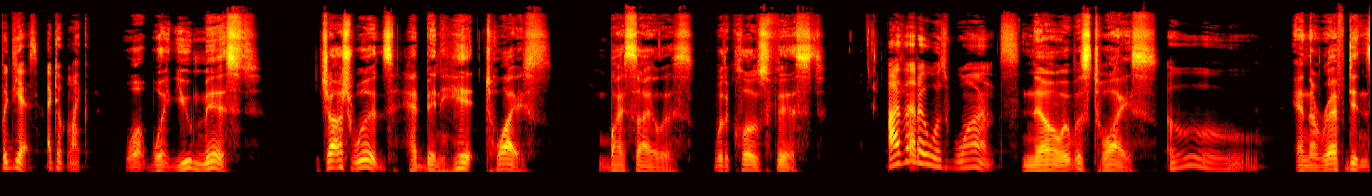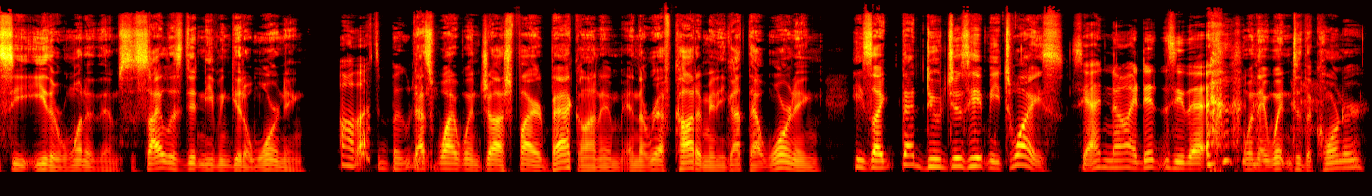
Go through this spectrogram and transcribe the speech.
But yes, I don't like. 'em. Well, what you missed, Josh Woods had been hit twice by Silas with a closed fist. I thought it was once. No, it was twice. Ooh. And the ref didn't see either one of them. So Silas didn't even get a warning. Oh, that's booty. That's why when Josh fired back on him and the ref caught him and he got that warning, he's like, that dude just hit me twice. See, I know I didn't see that. when they went into the corner,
